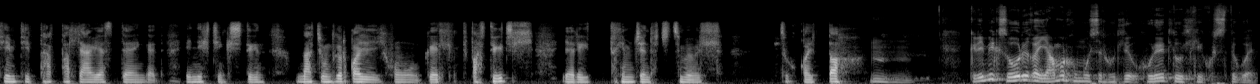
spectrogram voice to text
тим тим тал тал авьяастай ингээд энийг ч ингэждэг наа чи үнэхээр гоё хүн гээл бас тэгж л яригдах хэмжээнд очсон байвал зүг гоё доо. Gramix өөрийгөө ямар хүмүүсээр хүрээлүүлэхийг хүсдэг вэ?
